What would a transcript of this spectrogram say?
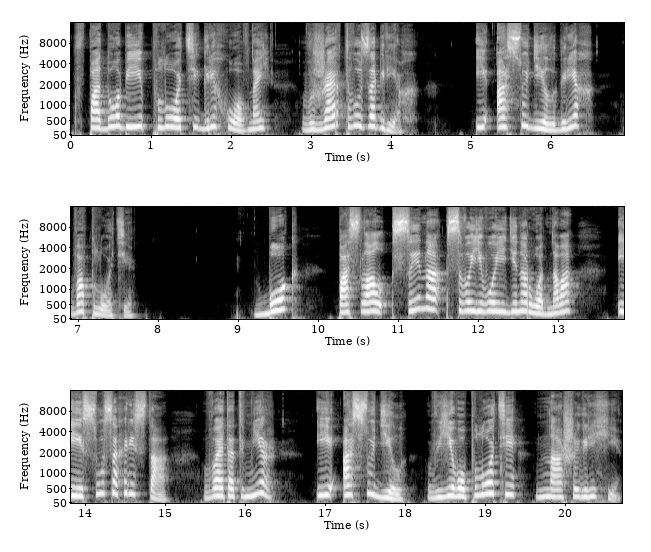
в подобии плоти греховной в жертву за грех и осудил грех во плоти. Бог послал Сына Своего Единородного Иисуса Христа в этот мир и осудил в Его плоти наши грехи.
